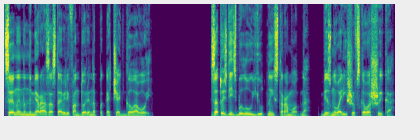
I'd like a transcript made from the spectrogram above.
Цены на номера заставили Фандорина покачать головой. Зато здесь было уютно и старомодно, без нуворишевского шика.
